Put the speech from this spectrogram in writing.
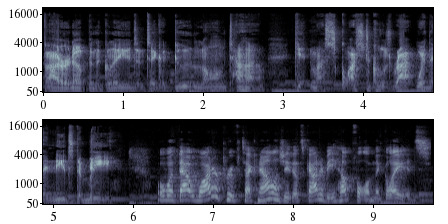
fire it up in the glades and take a good long time getting my squashticles right where they needs to be. Well, with that waterproof technology, that's got to be helpful in the glades.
